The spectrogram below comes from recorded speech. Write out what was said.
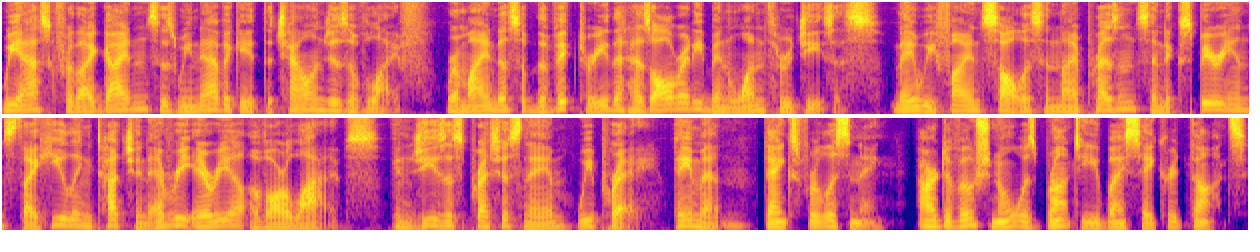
We ask for Thy guidance as we navigate the challenges of life. Remind us of the victory that has already been won through Jesus. May we find solace in Thy presence and experience Thy healing touch in every area of our lives. In Jesus' precious name we pray. Amen. Thanks for listening. Our devotional was brought to you by Sacred Thoughts.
